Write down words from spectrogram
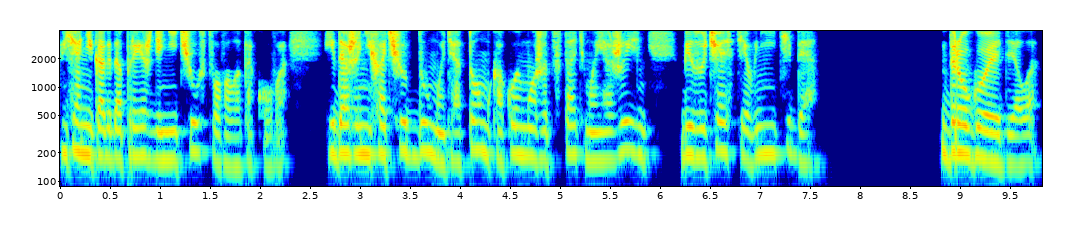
Я никогда прежде не чувствовала такого и даже не хочу думать о том, какой может стать моя жизнь без участия в ней тебя. Другое дело.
